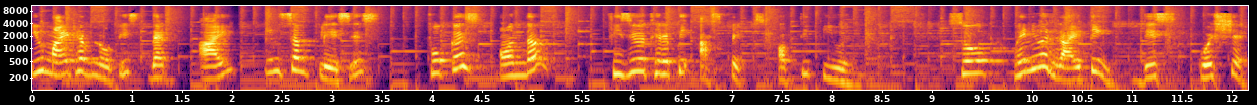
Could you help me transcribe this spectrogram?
you might have noticed that I in some places focused on the physiotherapy aspects of the POM. So when you are writing this question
